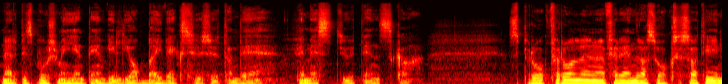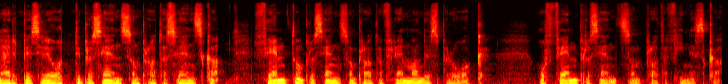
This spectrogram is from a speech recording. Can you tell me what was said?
Närpesbor som egentligen vill jobba i växthus, utan det, det är mest utländska. Språkförhållandena förändras också, så att i Närpes är det 80 procent som pratar svenska, 15 procent som pratar främmande språk och 5 procent som pratar finska.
